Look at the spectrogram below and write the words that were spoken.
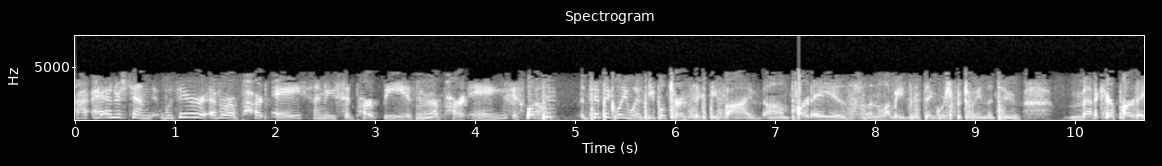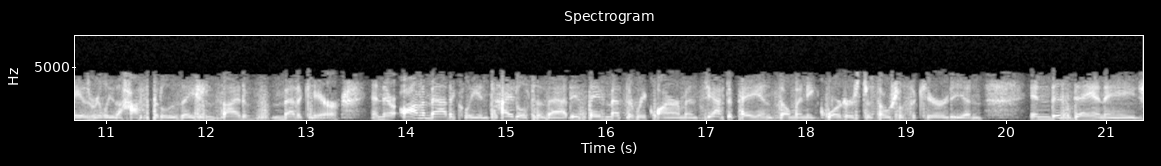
I understand. Was there ever a Part A? I know you said Part B. Is there mm-hmm. a Part A as well? well typically, when people turn 65, um, Part A is, and let me distinguish between the two. Medicare Part A is really the hospitalization side of Medicare, and they're automatically entitled to that if they've met the requirements. You have to pay in so many quarters to Social Security, and in this day and age,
